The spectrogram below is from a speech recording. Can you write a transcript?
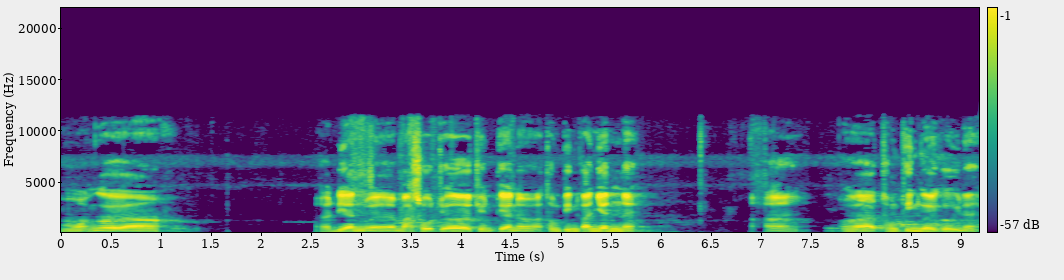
mọi người uh, điền ờ, mã số ờ, chuyển tiền ờ, thông tin cá nhân này. Và thông tin người gửi này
